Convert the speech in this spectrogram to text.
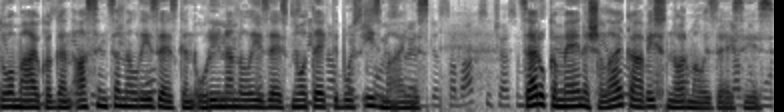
Domāju, ka gan asins analīzēs, gan urīna analīzēs noteikti būs izmaiņas. Ceru, ka mēneša laikā viss normalizēsies.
